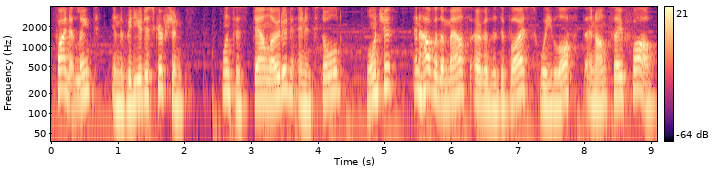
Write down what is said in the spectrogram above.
Find it linked in the video description. Once it's downloaded and installed, launch it and hover the mouse over the device where you lost an unsaved file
